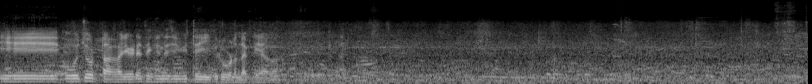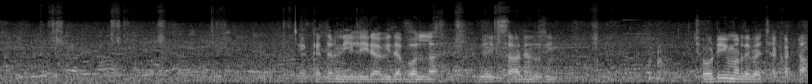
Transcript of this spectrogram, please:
ਇਹ ਉਹ ਝੋਟਾ ਜਿਹੜੇ ਤੇ ਕਹਿੰਦੇ ਸੀ ਵੀ 23 ਕਰੋੜ ਲੱਗਿਆ ਵਾ। ਇੱਕ ਇੱਧਰ ਨੀਲੀ ਰਾਵੀ ਦਾ ਬੁੱਲ ਆ, ਦੇਖ ਸਕਦੇ ਹੋ ਤੁਸੀਂ। ਛੋਟੀ ਉਮਰ ਦੇ ਵਿੱਚ ਆ ਕੱਟਾ।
